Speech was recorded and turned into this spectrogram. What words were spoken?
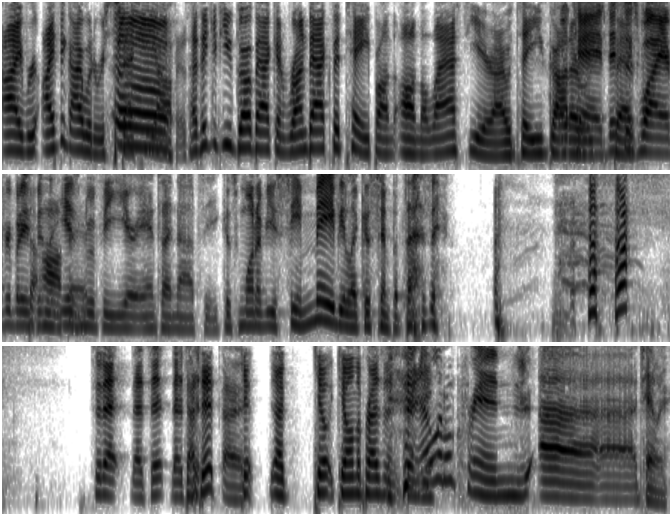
I re- I think I would respect the Ugh. office. I think if you go back and run back the tape on on the last year, I would say you got to. Okay, this is why everybody's the been like, is office. movie year anti-Nazi because one of you seem maybe like a sympathizer. so that that's it. That's, That's it. All right. Ki- uh, kill, killing the president. a little cringe. Uh, Taylor.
